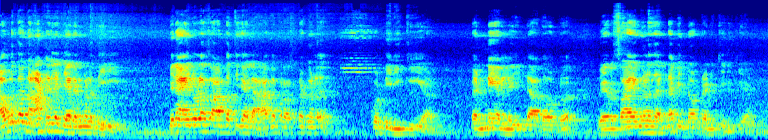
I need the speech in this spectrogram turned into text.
അവിടുത്തെ നാട്ടിലെ ജനങ്ങൾ തിരിയും. പിന്നെ അതിനുള്ള സാമ്പത്തിക ലാഭ പ്രശ്നങ്ങൾ കൊണ്ടിരിക്കുകയാണ്. എണ്ണയല്ല ഇല്ലാതോട്ട് വ്യവസായങ്ങൾ തന്നെ പിന്നോട്ടടിച്ചിരിക്കുകയാണ്.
